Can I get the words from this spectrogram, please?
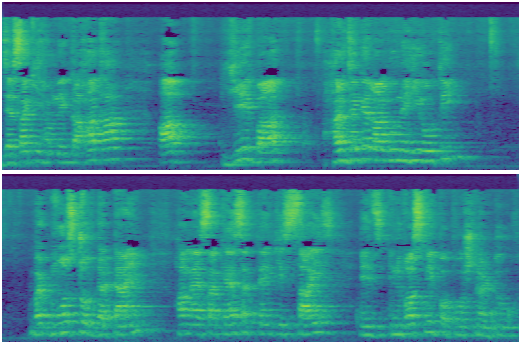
जैसा कि हमने कहा था, आप ये बात हर जगह लागू नहीं होती but most of the time हम ऐसा कह सकते हैं कि size is inversely proportional to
